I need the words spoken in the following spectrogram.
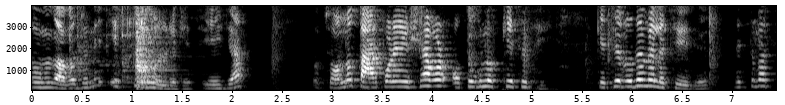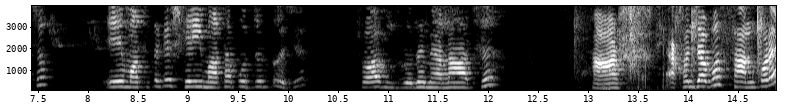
তোমাদের দাদার জন্য একটু ঝোল রেখেছি, এই যা। তো চলো, তারপরে এসে আবার অতগুলো কেচেছি। কেচে রোদে মেলেছি এই যে, দেখতে পাচ্ছ? এ মাথা থেকে সেই মাথা পর্যন্ত এই যে সব রোদে মেলা আছে। আর এখন যাব স্নান করে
